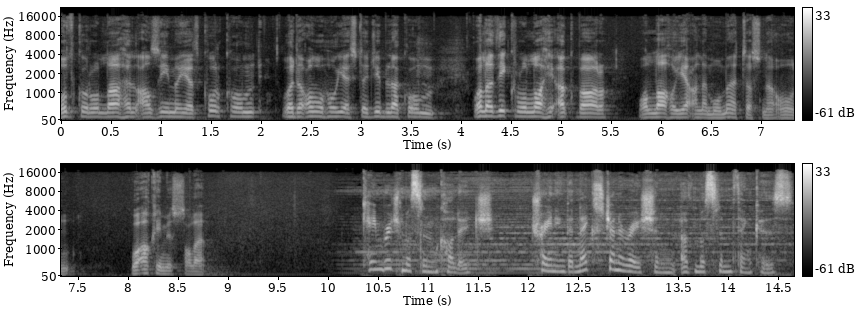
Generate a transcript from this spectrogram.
اذكروا الله العظيم يذكركم ودعوه يستجب لكم. ولذكر الله أكبر. Cambridge Muslim College, training the next generation of Muslim thinkers.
